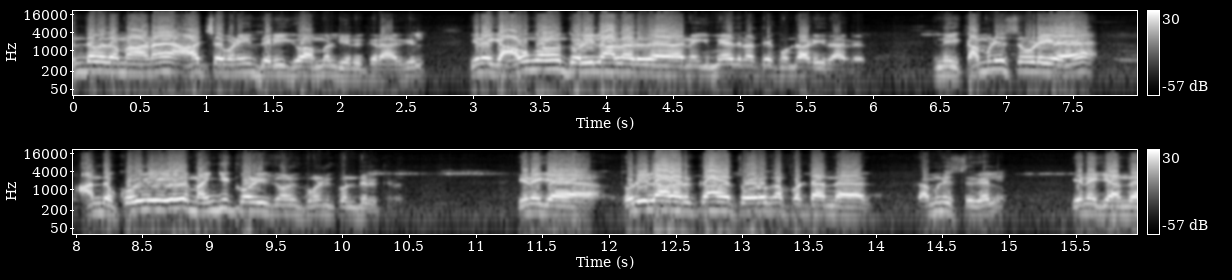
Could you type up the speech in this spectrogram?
எந்த விதமான ஆட்சேபனையும் தெரிவிக்காமல் இருக்கிறார்கள். இன்னைக்கு அவங்களும் தொழிலாளர் இன்னைக்கு மே தினத்தை கொண்டாடுகிறார்கள். இன்னைக்கு கம்யூனிஸ்டுடைய அந்த கொள்கையே மங்கி கொள்கை கொண்டு கொண்டிருக்கிறது. இன்னைக்கு தொழிலாளருக்காக தொடங்கப்பட்ட அந்த கம்யூனிஸ்டுகள் இன்னைக்கு அந்த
